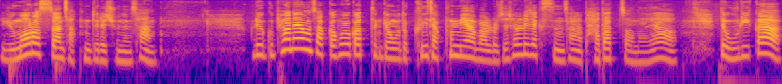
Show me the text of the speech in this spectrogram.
유머러스한 작품들에 주는 상 그리고 편혜영 작가 홀 같은 경우도 그 작품이야말로 이제 셜리 잭슨 상을 받았잖아요. 근데 우리가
